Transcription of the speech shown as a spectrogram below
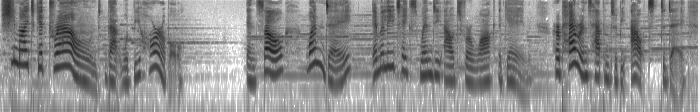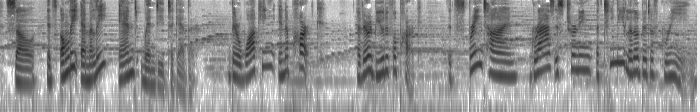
she might get drowned. That would be horrible. And so, one day, Emily takes Wendy out for a walk again. Her parents happen to be out today, so it's only Emily and Wendy together. They're walking in a park, a very beautiful park. It's springtime, grass is turning a teeny little bit of green.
